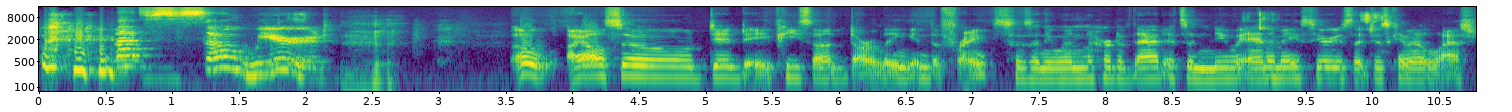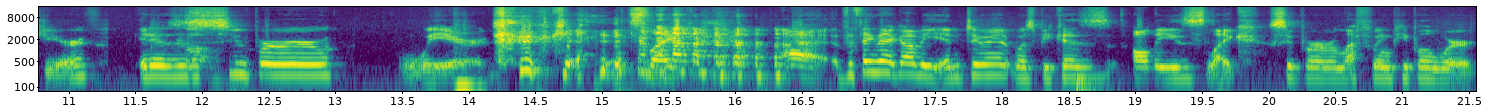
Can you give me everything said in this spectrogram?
That's so weird. Oh, I also did a piece on Darling in the Franxx. Has anyone heard of that? It's a new anime series that just came out last year. It is Cool. super weird. it's like uh, the thing that got me into it was because all these like super left wing people were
